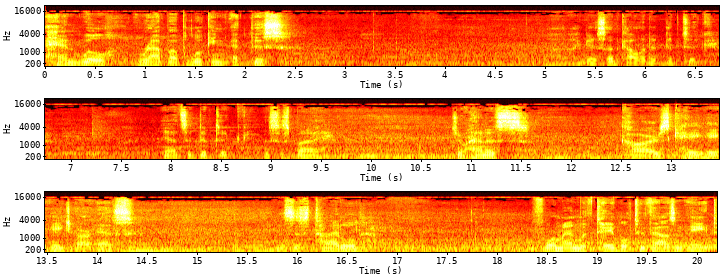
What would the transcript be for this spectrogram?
And we'll wrap up looking at this. I guess I'd call it a diptych. Yeah, it's a diptych. This is by Johannes Kahrs, K A H R S. This is titled Four Men with Table 2008.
